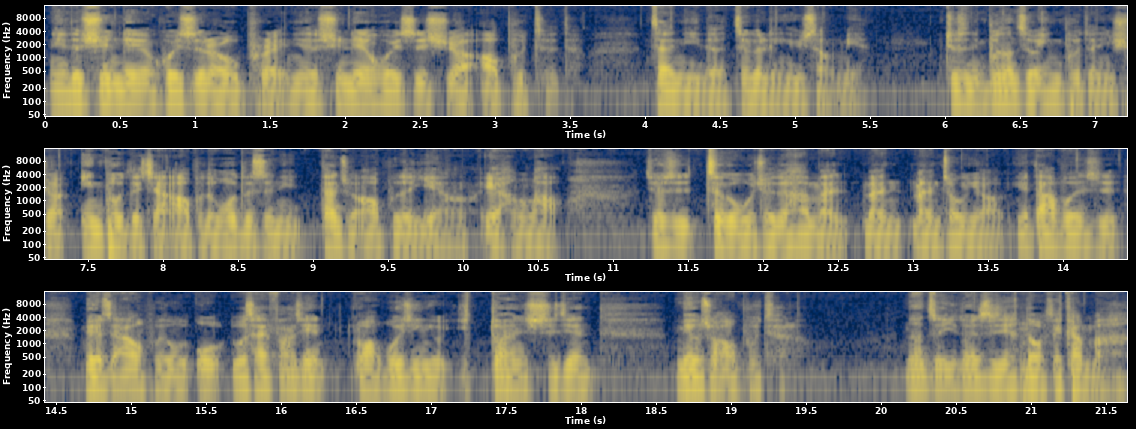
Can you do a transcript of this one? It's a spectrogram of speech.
你的训练会是 role play，你的训练会是需要 output 的，在你的这个领域上面，就是你不能只有 input，你需要 input 加 output，或者是你单纯 output 也很也很好，就是这个我觉得它蛮蛮蛮重要，因为大部分是没有在 output，我我我才发现哇，我已经有一段时间没有做 output 了。那这一段时间，那我在干嘛？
